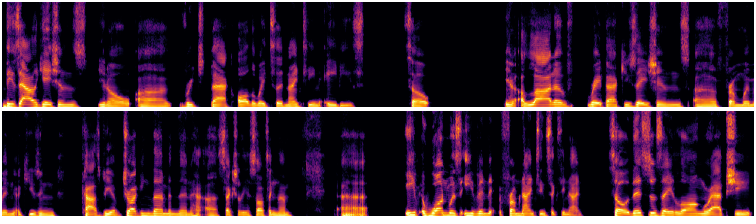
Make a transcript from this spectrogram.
these allegations, you know, uh reached back all the way to the 1980s. So, you know, a lot of rape accusations uh from women accusing Cosby of drugging them and then uh, sexually assaulting them. Uh even, one was even from 1969. So this was a long rap sheet,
